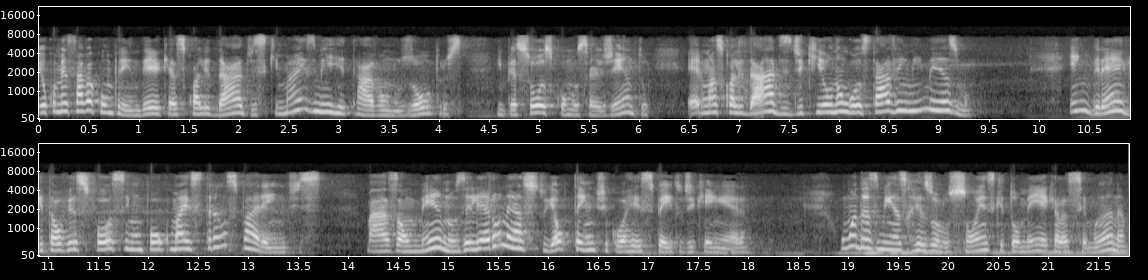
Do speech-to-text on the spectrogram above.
Eu começava a compreender que as qualidades que mais me irritavam nos outros, em pessoas como o sargento, eram as qualidades de que eu não gostava em mim mesmo. Em Greg talvez fossem um pouco mais transparentes, mas ao menos ele era honesto e autêntico a respeito de quem era. Uma das minhas resoluções que tomei aquela semana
